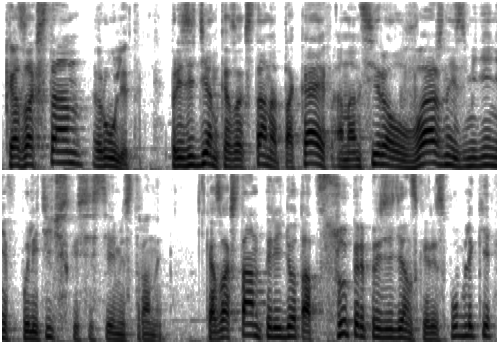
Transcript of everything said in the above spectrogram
Казахстан рулит. Президент Казахстана Такаев анонсировал важные изменения в политической системе страны. Казахстан перейдет от суперпрезидентской республики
